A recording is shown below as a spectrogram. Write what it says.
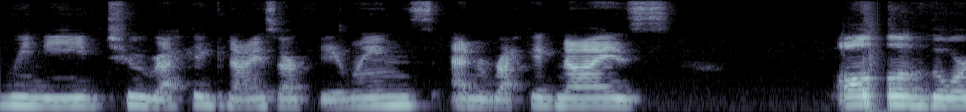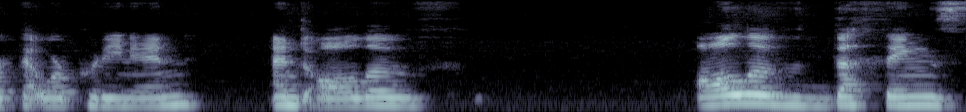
we need to recognize our feelings and recognize all of the work that we're putting in and all of all of the things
